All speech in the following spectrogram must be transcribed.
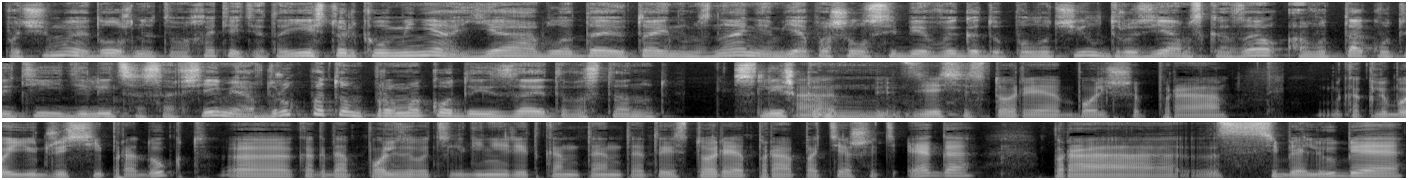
Почему я должен этого хотеть? Это есть только у меня. Я обладаю тайным знанием, я пошел себе выгоду получил, друзьям сказал, а вот так вот идти и делиться со всеми, а вдруг потом промокоды из-за этого станут А, слишком... Здесь история больше про как любой UGC продукт, э, когда пользователь генерит контент, это история про потешить эго, про себялюбие,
